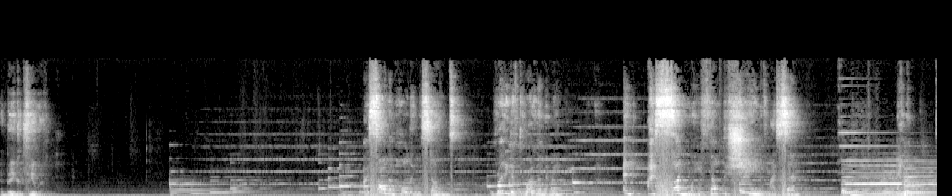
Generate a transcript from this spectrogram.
and they could feel it. I saw them holding the stones, ready to throw them at me. And I suddenly felt the shame of my sin and the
